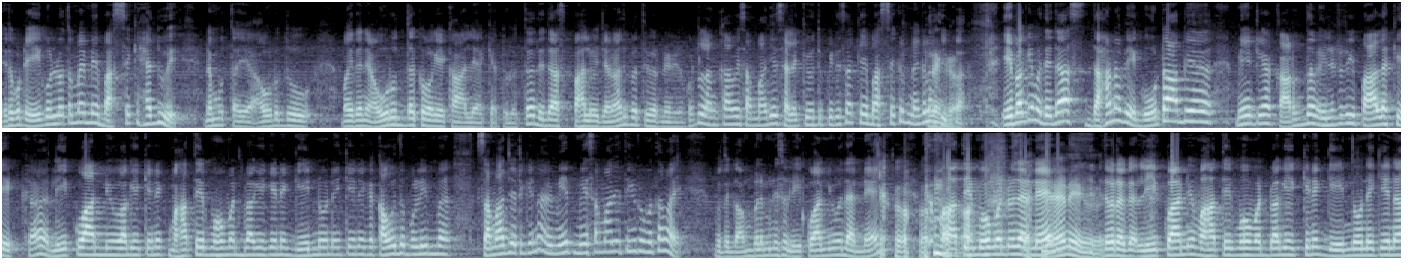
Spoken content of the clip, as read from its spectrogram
එතකොට ඒගොල්ලෝ තමයි මේ බස් එක හැදුවේ. නමුත් අය අවුරුදු මයිතන අවුරුද්දක වගේ කාලයක් ඇතුළත දෙදස් පහලුව ජනාධිපතිවරණයකොට ලංකාවේ සමාජය සැලකිය යුතු පිරිසක් ඒ බස් එකට නැගලා තිබ්බා. ඒ වගේම දෙදස් දහනවේ ගෝඨාභය මේ ටික කර්ද මිලිටරි පාලකෙක් ලී කුවන් යූ වගේ කෙනෙක් මහතීර් මොහොමඩ් වගේ කෙනෙක් ගේන්න ඕනේ කියන එක කවුද මුලින්ම සමාජයට කියන මේ මේ සමාජ තීරුම තමයි. මොකද ගම්බල මිනිස්සු ලී කුවන් යූ දන්නේ නැහැ. මහතීර් මොහොමඩ් දන්නේ නැහැ. ඒතකොට ලී කුවන් යූ මහතීර් මොහොමඩ් වගේ කෙනෙක් ගේන්න ඕනේ කියන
